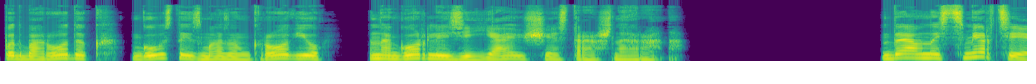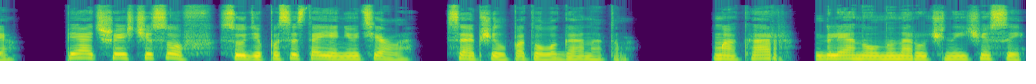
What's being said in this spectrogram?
Подбородок густо измазан кровью, на горле зияющая страшная рана. «Давность смерти — пять-шесть часов, судя по состоянию тела», — сообщил патологоанатом. Макар глянул на наручные часы.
